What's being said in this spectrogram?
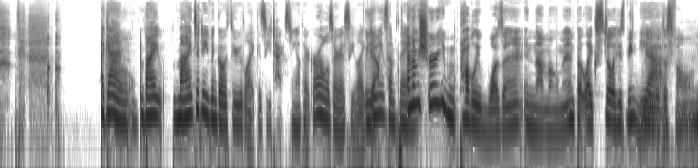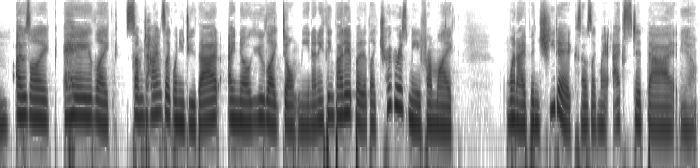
Again, Bro. my mind didn't even go through like is he texting other girls or is he like Yeah. doing something? And I'm sure he probably wasn't in that moment, but like still he's being weird Yeah. with his phone. I was like, "Hey, like sometimes like when you do that, I know you like don't mean anything by it, but it like triggers me from like when I've been cheated because I was like my ex did that Yeah.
